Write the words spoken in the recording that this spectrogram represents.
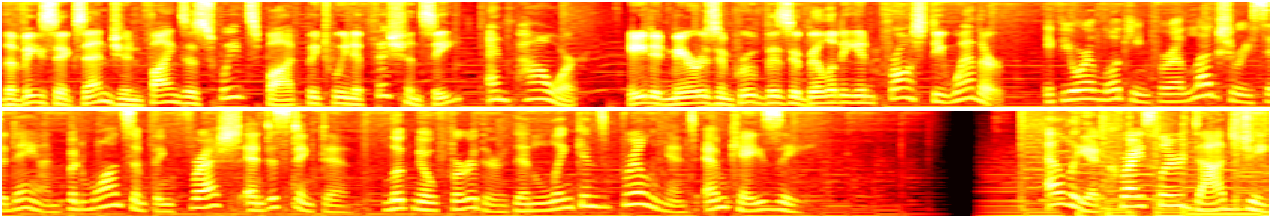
The V6 engine finds a sweet spot between efficiency and power. Heated mirrors improve visibility in frosty weather. If you're looking for a luxury sedan but want something fresh and distinctive, look no further than Lincoln's brilliant MKZ. Elliott Chrysler Dodge Jeep.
